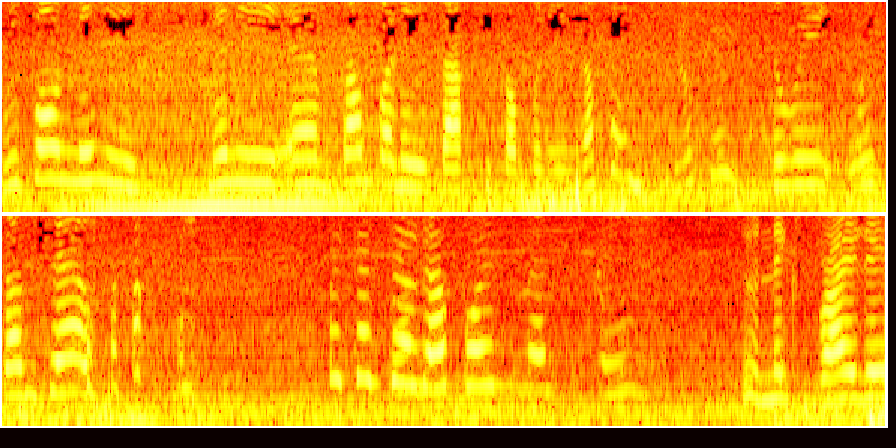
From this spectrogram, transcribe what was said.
we found many, many um, company, taxi company, nothing. Nothing. So we we cancel. we cancel the appointment. Oh, So next Friday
